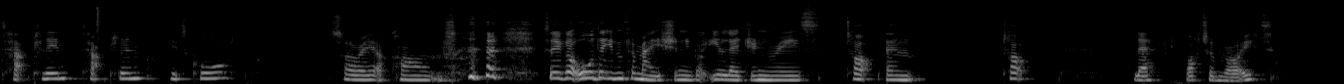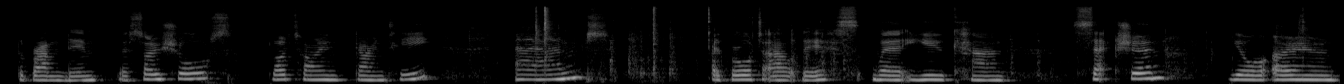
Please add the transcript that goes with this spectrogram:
Taplin, Taplin it's called. Sorry, I can't. so you've got all the information. You've got your legendaries, top and top left, bottom right. The branding, the socials, lifetime guarantee. And I brought out this where you can section your own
